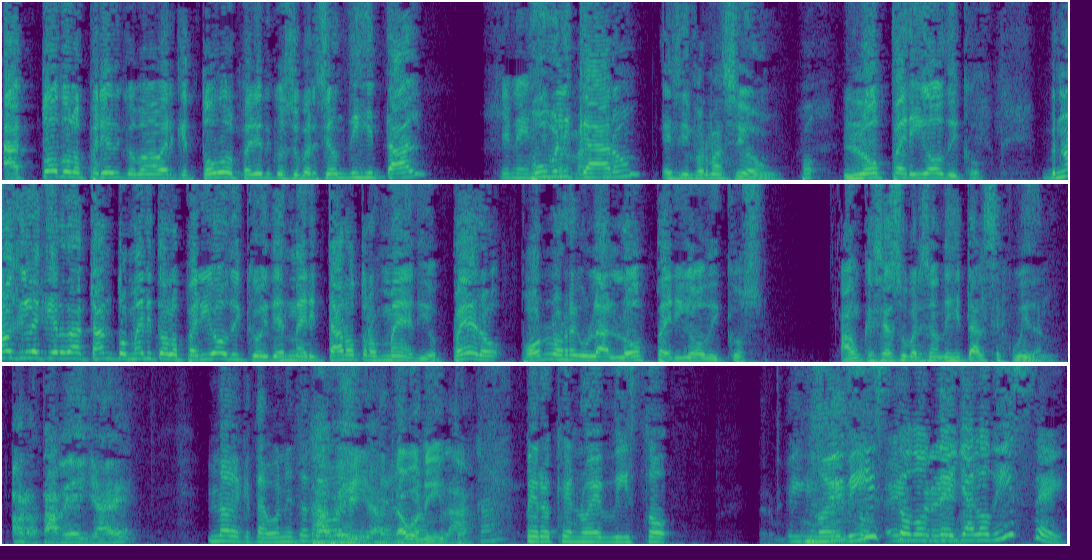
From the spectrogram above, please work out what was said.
a todos los periódicos, van a ver que todos los periódicos en su versión digital publicaron esa información. Los periódicos. No es que le quiero dar tanto mérito a los periódicos y desmeritar otros medios, pero por lo regular los periódicos, aunque sea su versión digital, se cuidan. Ahora está bella, ¿eh? No, de que está bonita, está, Está bonita. bella, está bonita. Pero que no he visto, no he visto donde ella lo dice.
